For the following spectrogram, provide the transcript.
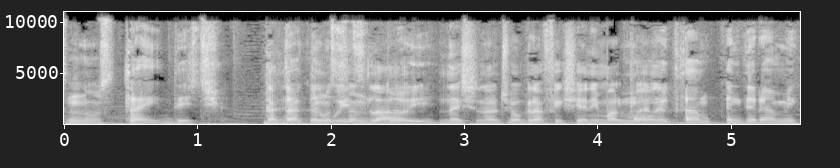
Nu, stai, deci... Dacă, Dacă, te nu uiți sunt la doi, National Geographic și Animal mă Planet, uitam când eram mic.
